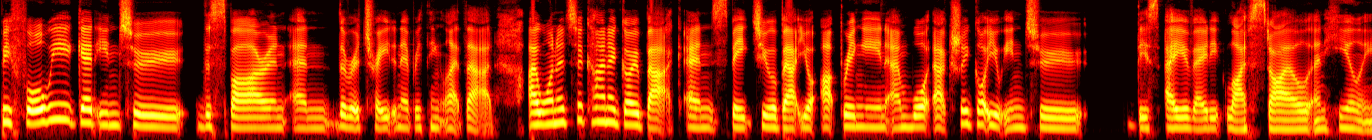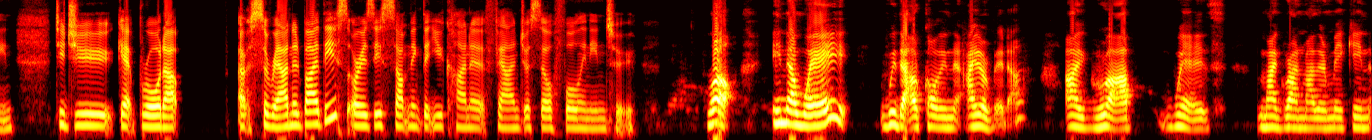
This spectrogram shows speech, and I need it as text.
before we get into the spa and, and the retreat and everything like that, I wanted to kind of go back and speak to you about your upbringing and what actually got you into this Ayurvedic lifestyle and healing. Did you get brought up uh, surrounded by this, or is this something that you kind of found yourself falling into? Well, in a way, without calling it Ayurveda. I grew up with my grandmother making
